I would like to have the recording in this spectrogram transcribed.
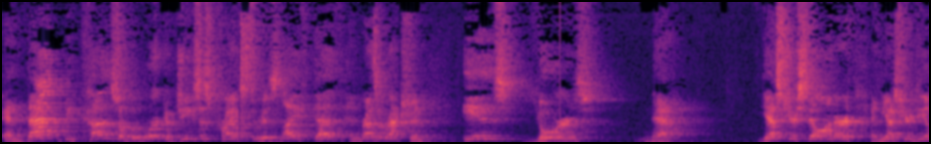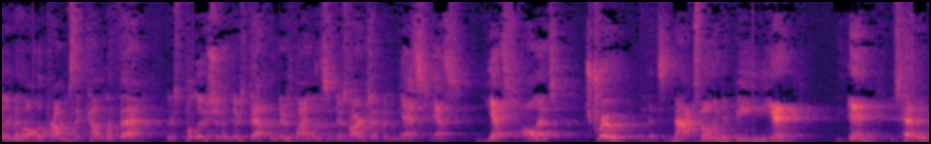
And that, because of the work of Jesus Christ through his life, death, and resurrection, is yours now. Yes, you're still on earth, and yes, you're dealing with all the problems that come with that. There's pollution, and there's death, and there's violence, and there's hardship, and yes, yes, yes, all that's true. But that's not going to be the end. The end is heaven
